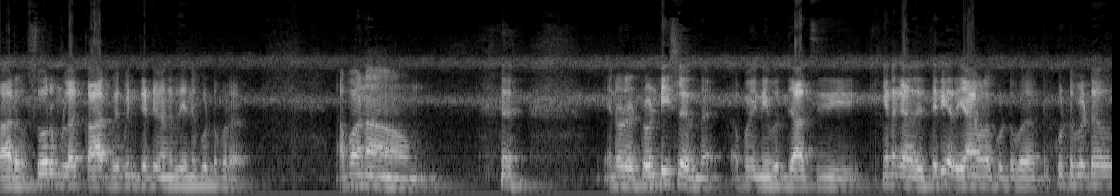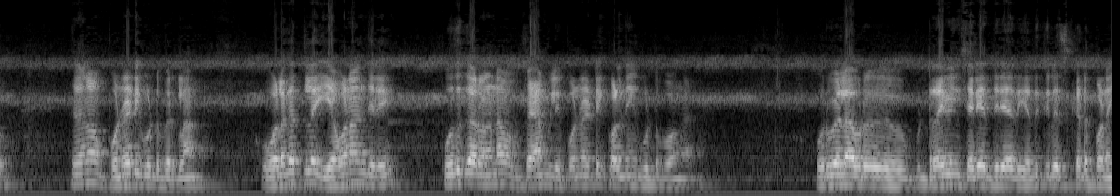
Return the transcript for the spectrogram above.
கார் ஷோரூமில் கார் ரிபின் கட்டி வாங்குறது என்னை கூட்டு போகிறாரு அப்போ நான் என்னோடய டுவெண்ட்டீஸில் இருந்தேன். அப்போ நீ வந்து ஜாஸ்தி எனக்கு அது தெரியாது. ஏன் இவ்வளோ கூட்டு போகிறாரு கூட்டு போயிட்டு இதெல்லாம் பொண்டாட்டி கூட்டு போயிருக்கலாம். உலகத்தில் எவனாலும் சரி புதுக்காரவங்கன்னா ஃபேமிலி பொண்டாட்டி குழந்தைங்க கூட்டு போவாங்க. ஒருவேளை அவர் டிரைவிங் சரியாக தெரியாது எதுக்கு ரிஸ்க் எடுப்பானே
